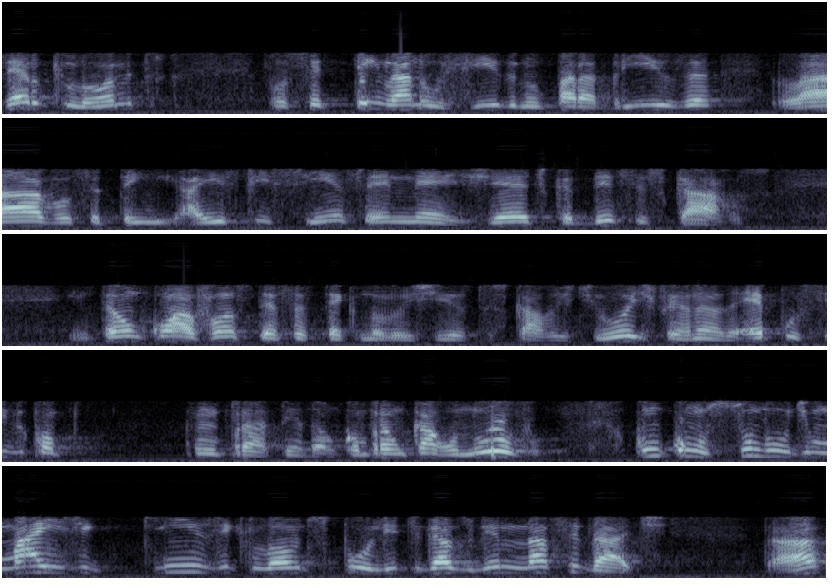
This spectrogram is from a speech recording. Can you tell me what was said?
zero quilômetro, você tem lá no vidro, no para-brisa, lá você tem a eficiência energética desses carros. Então, com o avanço dessas tecnologias dos carros de hoje, Fernanda, é possível comp comprar, perdão, comprar um carro novo com consumo de mais de 15 km por litro de gasolina na cidade. Tá?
